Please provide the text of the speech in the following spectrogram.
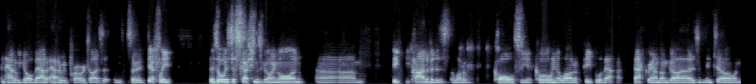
and how do we go about it? How do we prioritize it? And so definitely there's always discussions going on. Um, big part of it is a lot of calls. So you're calling a lot of people about background on guys and intel, and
